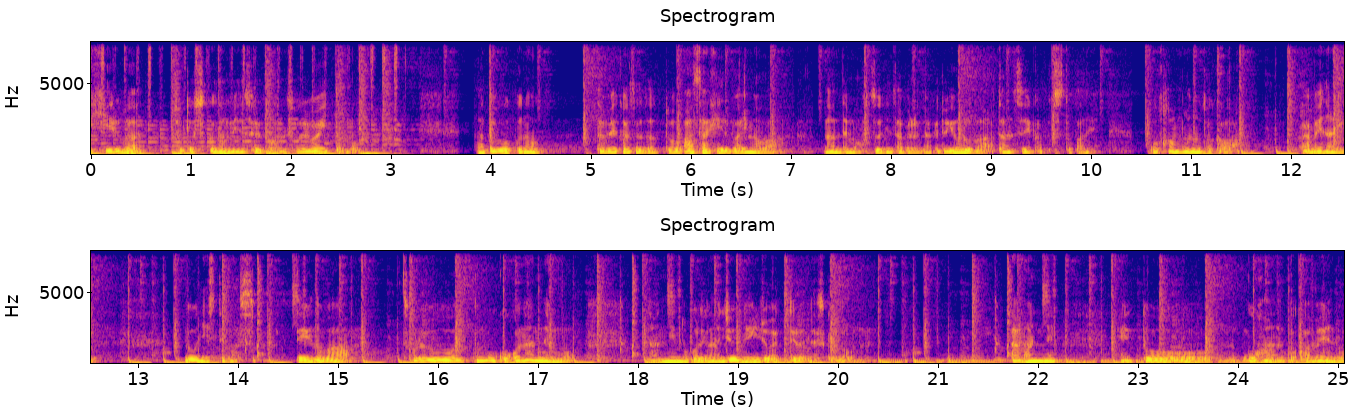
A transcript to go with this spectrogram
昼はちょっと少なめにするとかねそれはいいと思う。あと僕の食べ方だと朝昼は今は何でも普通に食べるんだけど夜は炭水化物とかねご飯物とかは食べないようにしてます。っていうのはそれを、えっと、もうここ何年も何年どころじゃない10年以上やってるんですけどたまにねえっとご飯とか麺を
